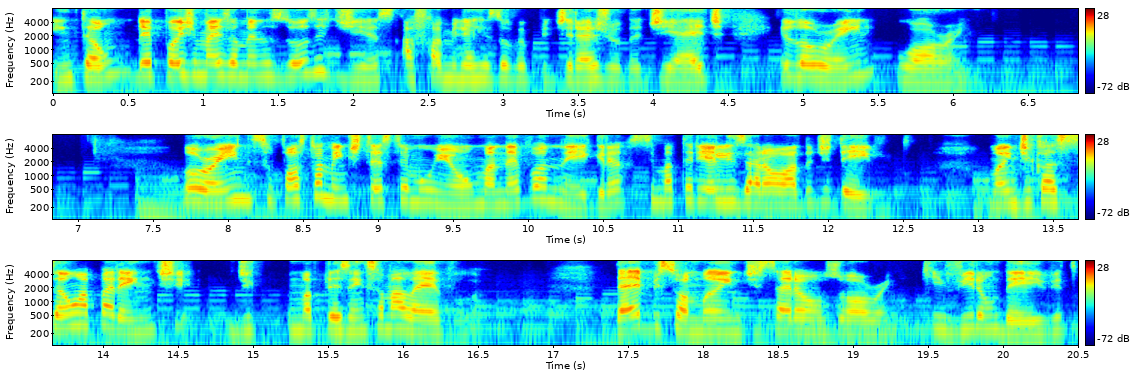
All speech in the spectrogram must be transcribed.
Então, depois de mais ou menos 12 dias, a família resolveu pedir ajuda de Ed e Lorraine Warren. Lorraine supostamente testemunhou uma névoa negra se materializar ao lado de David, uma indicação aparente de uma presença malévola. Deb e sua mãe disseram aos Warren que viram David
